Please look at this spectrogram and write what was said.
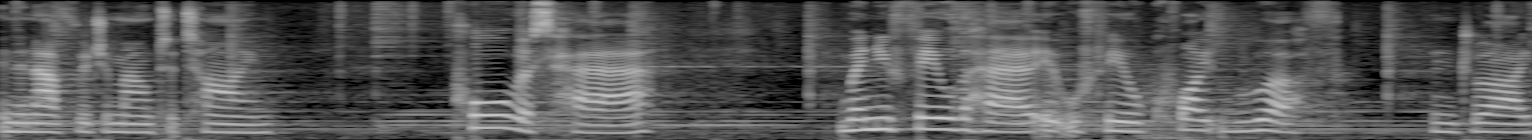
in an average amount of time. Porous hair, when you feel the hair, it will feel quite rough and dry.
